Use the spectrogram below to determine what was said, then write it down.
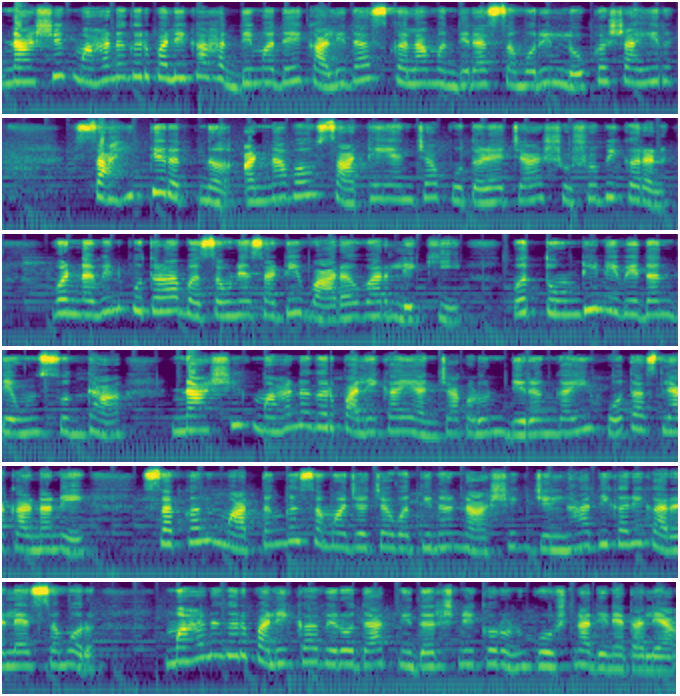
नाशिक महानगरपालिका हद्दीमध्ये कालिदास कला मंदिरासमोरील लोकशाहीर साहित्यरत्न अण्णाभाऊ साठे यांच्या पुतळ्याच्या सुशोभीकरण व नवीन पुतळा बसवण्यासाठी वारंवार लेखी व तोंडी निवेदन देऊन सुद्धा नाशिक महानगरपालिका यांच्याकडून दिरंगाई होत असल्याकारणाने सकल मातंग समाजाच्या वतीनं नाशिक जिल्हाधिकारी कार्यालयासमोर महानगरपालिका विरोधात निदर्शने करून घोषणा देण्यात आल्या.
